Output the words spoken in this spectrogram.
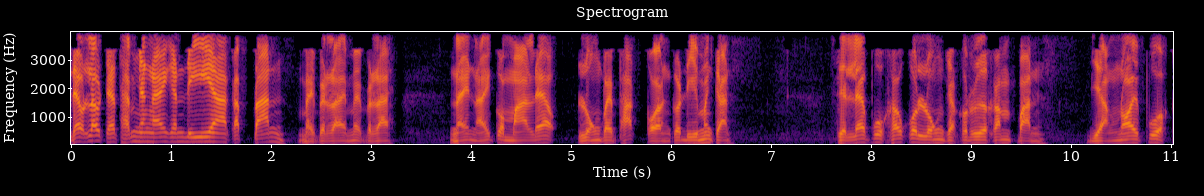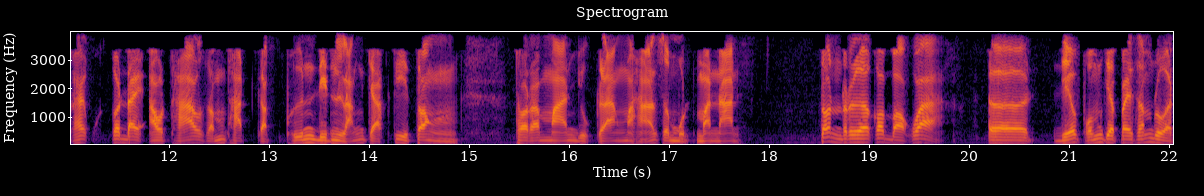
แล้วเราจะทำยังไงกันดีอะกัปตัน ไม่เป็นไรไม่เป็นไร ไหนๆก็มาแล้ว ลงไปพักก่อนก็ดีเหมือนกัน เสร็จแล้วพวกเขาก็ลงจากเรือกำปั่นอย่างน้อยพวกเขาก็ได้เอาเท้าสัมผัสกับพื้นดินหลังจากที่ต้องทรมานอยู่กลางมหาสมุทรมานาน ต้นเรือก็บอกว่า เออเดี๋ยวผมจะไปสำรวจ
